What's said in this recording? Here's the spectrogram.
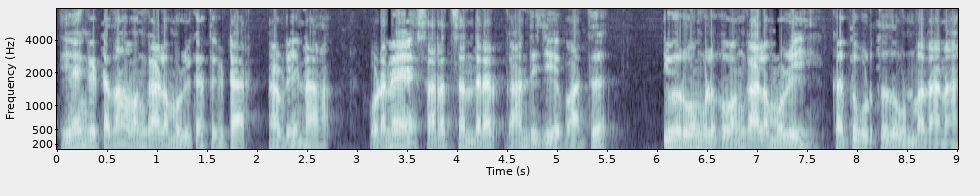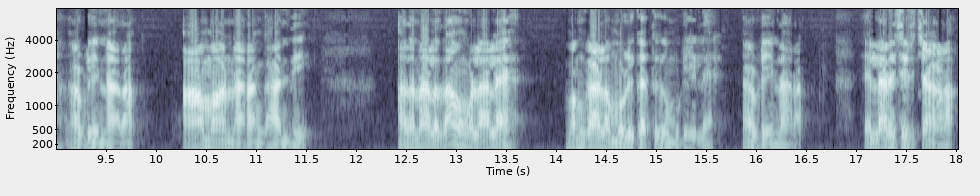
என்கிட்ட தான் வங்காள மொழி கற்றுக்கிட்டார் அப்படின்னாராம். உடனே சரத் சந்திரர் காந்திஜியை பார்த்து இவர் உங்களுக்கு வங்காள மொழி கற்றுக் கொடுத்தது உண்மைதானா? அப்படின்னாராம். ஆமான்னாராம் காந்தி. அதனால தான் உங்களால் வங்காள மொழி கற்றுக்க முடியல அப்படின்னாராம். எல்லாரும் சிரித்தாங்களாம்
